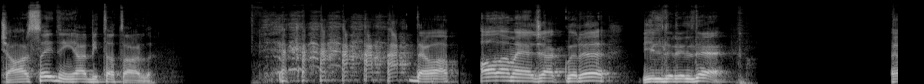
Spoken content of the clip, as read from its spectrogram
Çağırsaydın ya bit atardı. Devam. Alamayacakları bildirildi.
